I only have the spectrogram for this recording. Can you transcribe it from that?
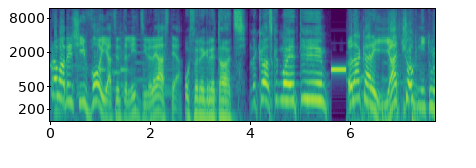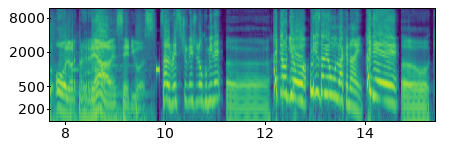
probabil și voi ați întâlnit zilele astea. O să regretați. Plecați cât mai e timp. Ăla care ia ciocnitul olor prea în serios. Sal, vrei să ciocnești un om cu mine? Uh... Hai te rog eu! Uite să dau eu unul dacă n-ai! Haide! Uh, ok.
